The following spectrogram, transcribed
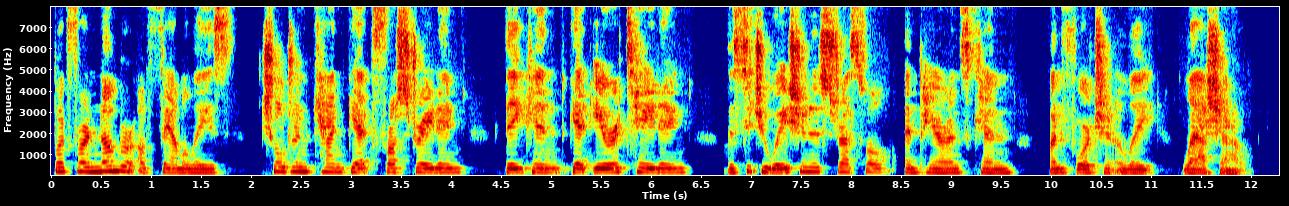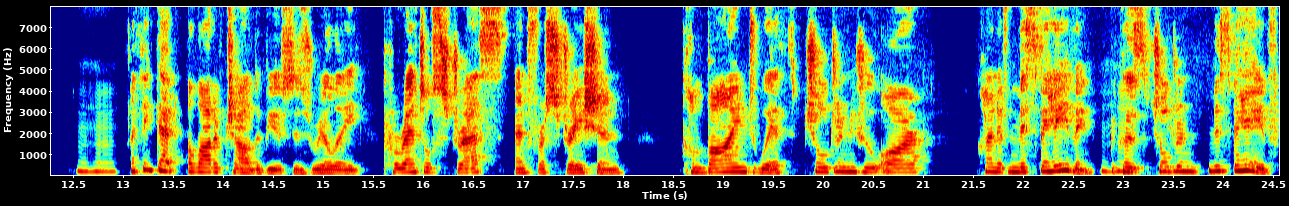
But for a number of families, children can get frustrating, they can get irritating, the situation is stressful, and parents can unfortunately lash out. Mm-hmm. I think that a lot of child abuse is really parental stress and frustration combined with children who are kind of misbehaving mm-hmm. because children misbehave.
